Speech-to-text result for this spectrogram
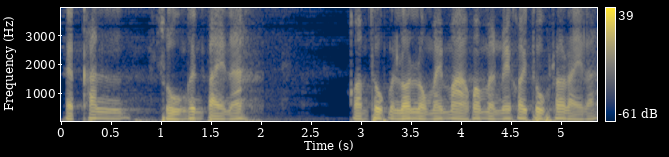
แต่ขั้นสูงขึ้นไปนะ ความทุกข์มันลดลงไม่มากเพราะมันไม่ค่อยทุกข์เท่าไหร่ละ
